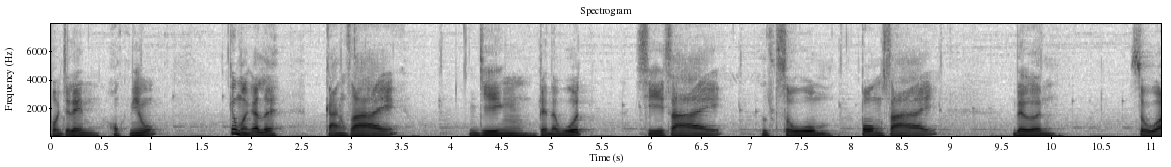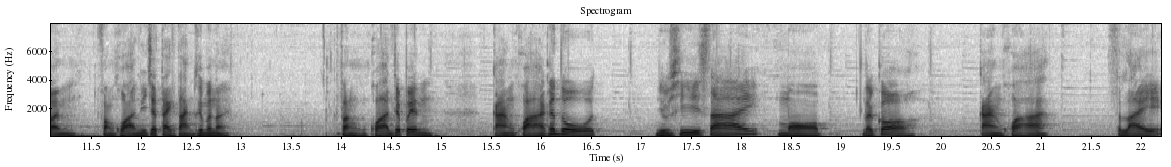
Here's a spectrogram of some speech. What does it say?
ผมจะเล่น 6 นิ้ว ก็เหมือนกันเลย กลางซ้าย ยิง เป็นอาวุธ ชี้ซ้าย ซูม โป้งซ้าย เดิน ส่วนฝั่งขวานี่จะแตกต่างขึ้นมาหน่อย ฝั่งขวาจะเป็นกลางขวากระโดด นิ้วชี้ซ้าย หมอบ แล้วก็กลางขวา สไลด์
